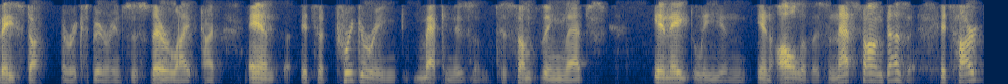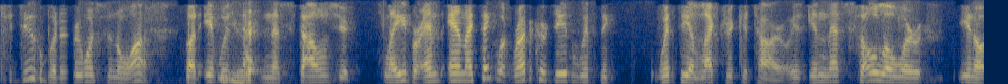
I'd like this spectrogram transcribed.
based on their experiences, their lifetime, and it's a triggering mechanism to something that's innately in in all of us, and that song does it. It's hard to do, but every once in a while. But it was that nostalgic flavor, and and I think what Rutger did with the with the electric guitar in- in that solo where you know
